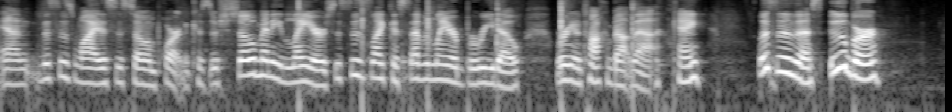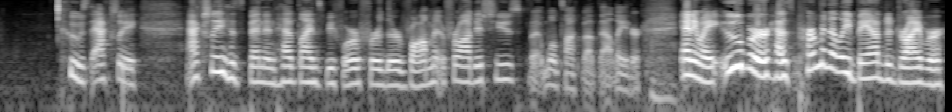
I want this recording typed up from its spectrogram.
and this is why this is so important because there's so many layers. This is like a seven layer burrito. We're going to talk about that, okay? Listen to this. Uber who's actually actually has been in headlines before for their vomit fraud issues, but we'll talk about that later. Anyway, Uber has permanently banned a driver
